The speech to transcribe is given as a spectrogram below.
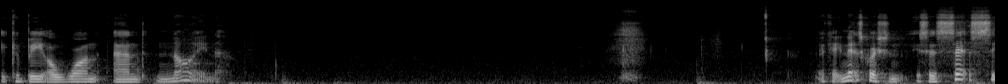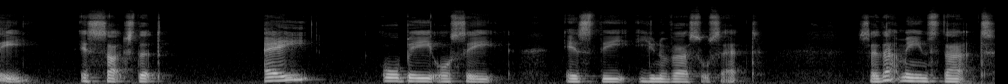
it could be a 1 and 9. Okay, next question. It says set C is such that A or B or C is the universal set. So that means that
